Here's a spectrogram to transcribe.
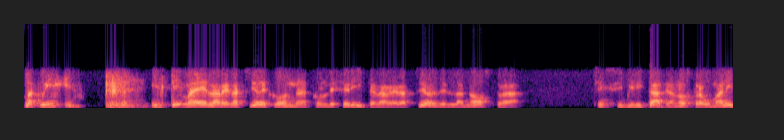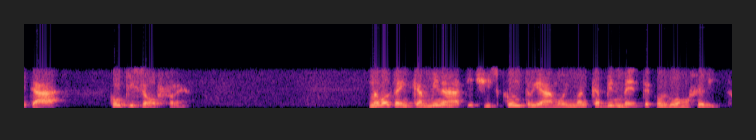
Ma qui il, il tema è la relazione con, con le ferite, la relazione della nostra sensibilità, della nostra umanità con chi soffre. Una volta incamminati ci scontriamo immancabilmente con l'uomo ferito.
